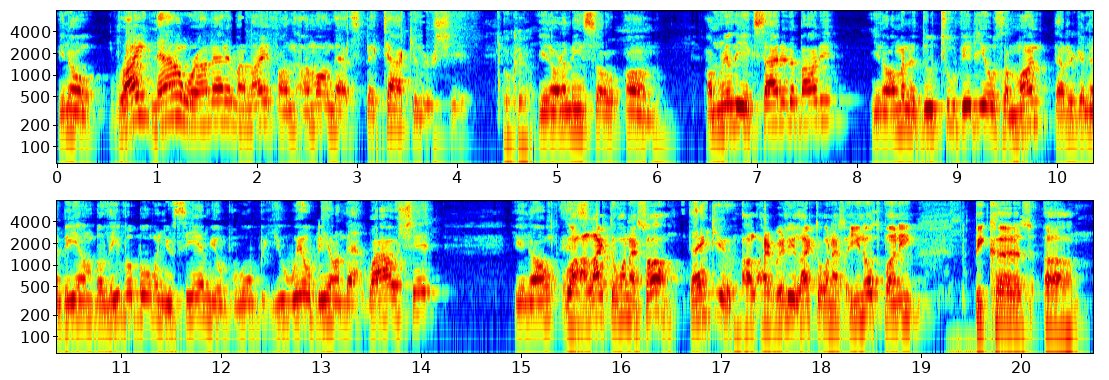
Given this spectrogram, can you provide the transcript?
You know, right now where I'm at in my life, I'm, I'm on that spectacular shit. Okay. You know what I mean? So um, I'm really excited about it. You know, I'm gonna do two videos a month that are gonna be unbelievable. When you see them, you will you will be on that wow shit. You know. Well, I like the one I saw. thank you. I, I really like the one I saw. You know, it's funny because, um,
